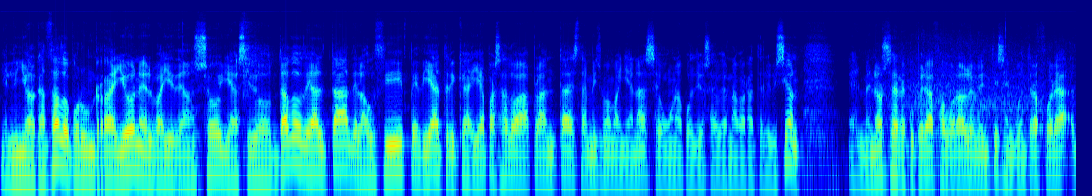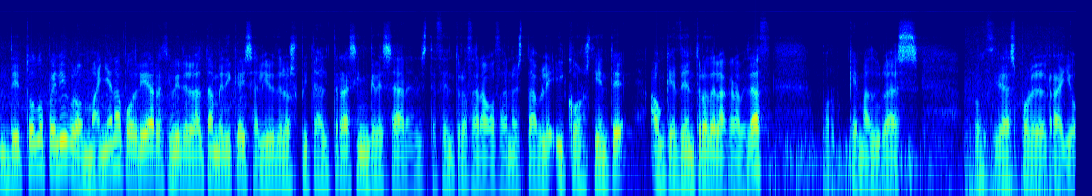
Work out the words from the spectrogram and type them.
El niño alcanzado por un rayo en el Valle de Ansó ya ha sido dado de alta de la UCI pediátrica y ha pasado a planta esta misma mañana, según ha podido saber Navarra Televisión. El menor se recupera favorablemente y se encuentra fuera de todo peligro. Mañana podría recibir el alta médica y salir del hospital tras ingresar en este centro zaragozano estable y consciente, aunque dentro de la gravedad, por quemaduras producidas por el rayo.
